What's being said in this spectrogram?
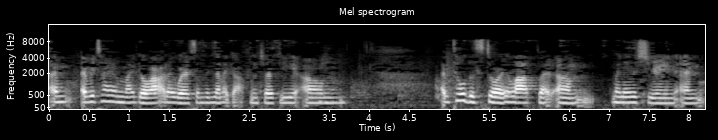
I'm every time I go out, I wear something that I got from Turkey. Um, I've told this story a lot, but um, my name is Shirin, and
